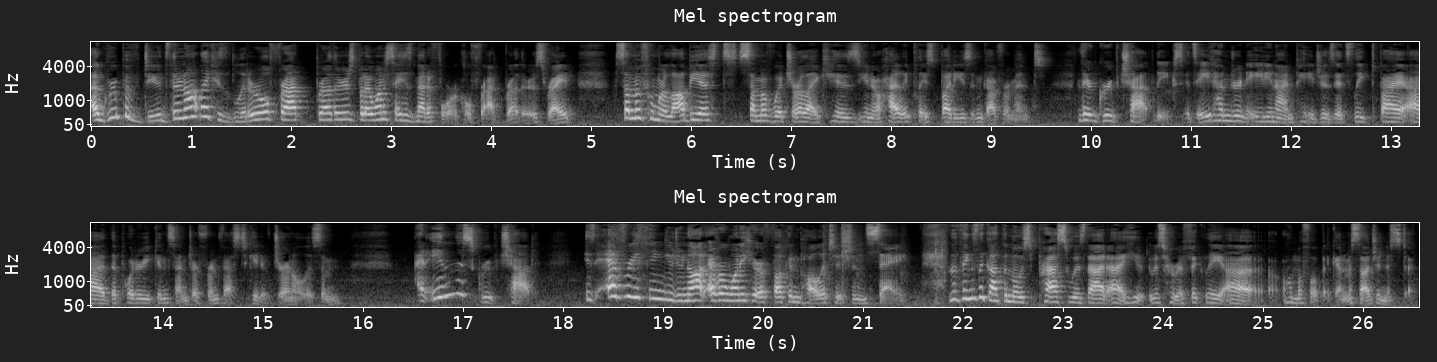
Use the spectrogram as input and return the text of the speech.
a group of dudes. They're not like his literal frat brothers, but I want to say his metaphorical frat brothers, right? Some of whom are lobbyists, some of which are like his, you know, highly placed buddies in government their group chat leaks. It's 889 pages. It's leaked by uh, the Puerto Rican Center for Investigative Journalism. And in this group chat is everything you do not ever want to hear a fucking politician say. The things that got the most press was that uh, he was horrifically uh, homophobic and misogynistic.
